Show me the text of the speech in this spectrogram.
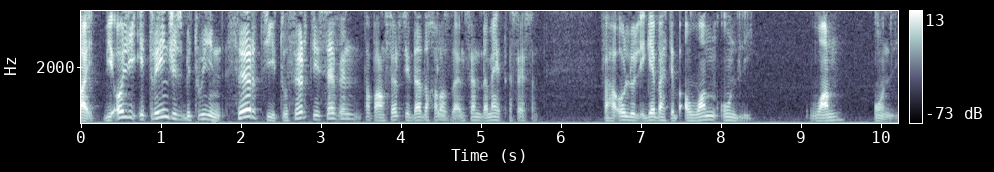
طيب بيقول لي it ranges between 30 to 37 طبعا 30 ده ده خلاص ده إنسان ده مات أساسا. فهقول له الإجابة هتبقى 1 only 1 only.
